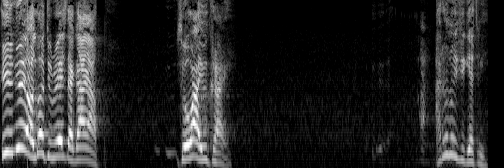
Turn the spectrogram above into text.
He knew he was going to raise the guy up. So why are you crying? I don't know if you get me.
